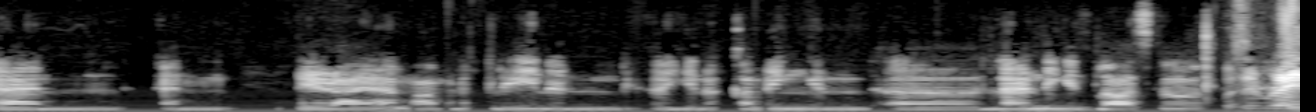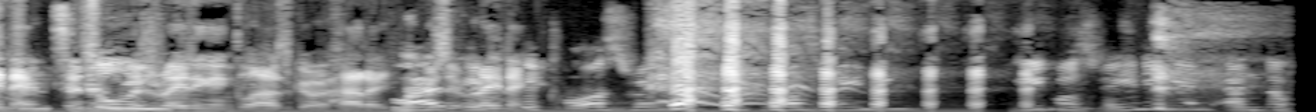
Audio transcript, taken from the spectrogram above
and and there I am. I'm on a plane and uh, you know coming and uh, landing in Glasgow. Was it raining? It's always raining in Glasgow, Harry. Well, was it, it raining? It was raining. It was raining. it was raining, and, and the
